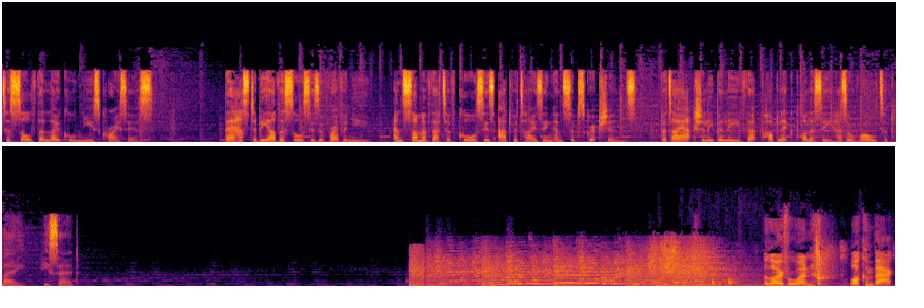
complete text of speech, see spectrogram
to solve the local news crisis. There has to be other sources of revenue, and some of that, of course, is advertising and subscriptions, but I actually believe that public policy has a role to play, he said. Hello everyone, Welcome back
